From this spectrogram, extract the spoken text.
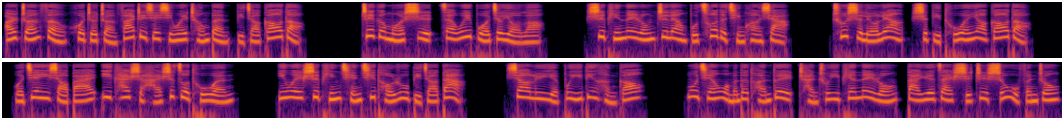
而转粉或者转发这些行为成本比较高的。这个模式在微博就有了。视频内容质量不错的情况下，初始流量是比图文要高的。我建议小白一开始还是做图文，因为视频前期投入比较大，效率也不一定很高。目前我们的团队产出一篇内容大约在十至十五分钟。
